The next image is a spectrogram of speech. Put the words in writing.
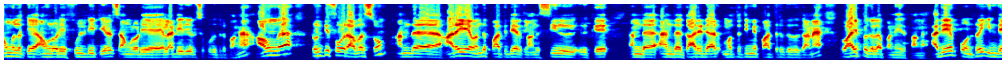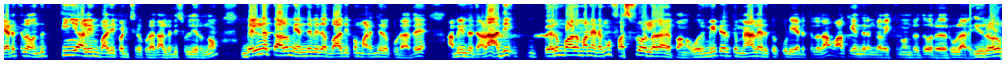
அவங்களுக்கு அவங்களுடைய ஃபுல் டீட்டெயில்ஸ் அவங்களுடைய எல்லா டீட்டெயில்ஸும் கொடுத்துருப்பாங்க. அவங்க டுவெண்ட்டி ஃபோர் ஹவர்ஸும் அந்த அறையை வந்து பார்த்துட்டே இருக்கலாம். அந்த சீல் இருக்கு அந்த அந்த காரிடார் மொத்தத்தையுமே பார்த்துருக்கிறதுக்கான வாய்ப்புகளை பண்ணியிருப்பாங்க. அதே போன்று இந்த இடத்துல வந்து தீயாலையும் பாதிப்படிச்சிடக்கூடாது ஆல்ரெடி சொல்லியிருந்தோம். வெள்ளத்தாலும் எந்தவித பாதிப்பும் அடைஞ்சிடக்கூடாது அப்படின்றதுனால அதி பெரும்பாலுமான இடமும் ஃபர்ஸ்ட் ஃப்ளோரில் தான் வைப்பாங்க. ஒரு மீட்டருக்கு மேலே இருக்கக்கூடிய இடத்துல தான் வாக்கு எந்திரங்களை வைக்கணுன்றது ஒரு ரூலாக இருக்குது இதோட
